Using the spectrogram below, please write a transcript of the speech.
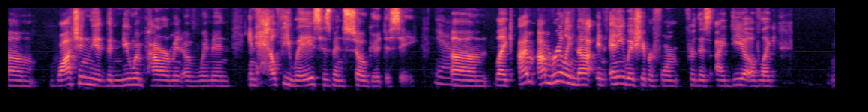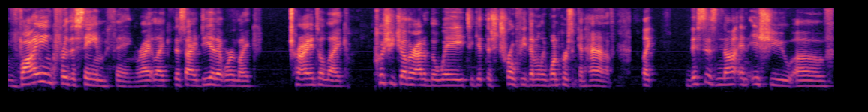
um, watching the the new empowerment of women in healthy ways has been so good to see. Yeah. um like i'm i'm really not in any way shape or form for this idea of like vying for the same thing right? Like this idea that we're like trying to like push each other out of the way to get this trophy that only one person can have. Like this is not an issue of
